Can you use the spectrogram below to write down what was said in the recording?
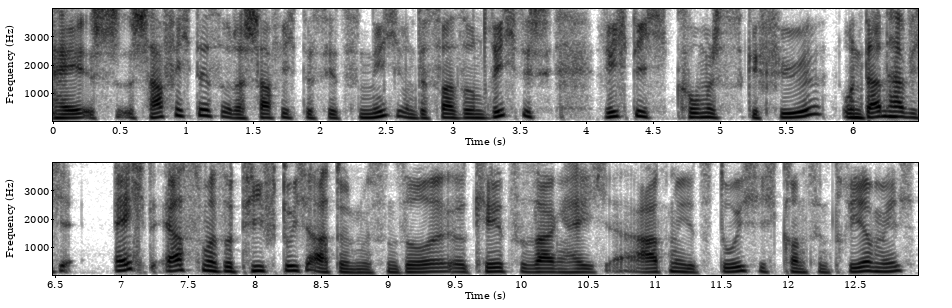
Hey, sch- schaffe ich das oder schaffe ich das jetzt nicht? Und das war so ein richtig, richtig komisches Gefühl. Und dann habe ich echt erstmal so tief durchatmen müssen. So, okay, zu sagen, hey, ich atme jetzt durch, ich konzentriere mich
